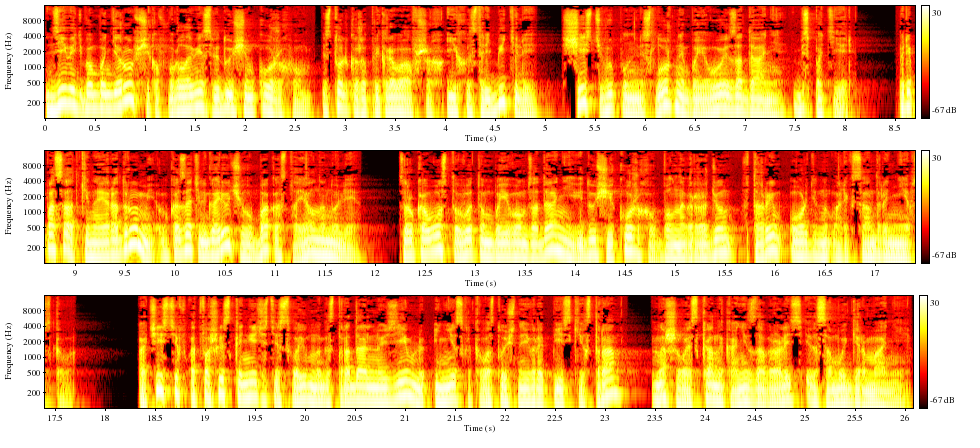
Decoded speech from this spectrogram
Девять бомбардировщиков во главе с ведущим Кожуховым и столько же прикрывавших их истребителей с честью выполнили сложное боевое задание без потерь. При посадке на аэродроме указатель горючего бака стоял на нуле. За руководство в этом боевом задании ведущий Кожухов был награжден вторым орденом Александра Невского. Очистив от фашистской нечисти свою многострадальную землю и несколько восточноевропейских стран, наши войска наконец добрались и до самой Германии.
